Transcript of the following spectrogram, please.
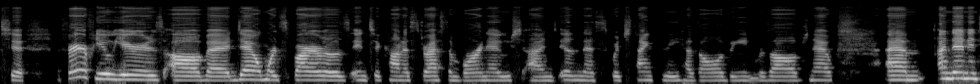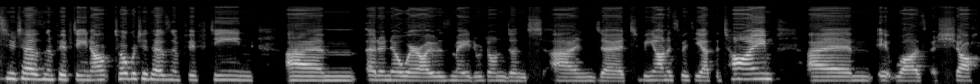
to a fair few years of uh, downward spirals into kind of stress and burnout and illness, which thankfully has all been resolved now. Um, and then in 2015, October 2015, um, out of nowhere, I was made redundant. And uh, to be honest with you, at the time, um, it was a shock,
